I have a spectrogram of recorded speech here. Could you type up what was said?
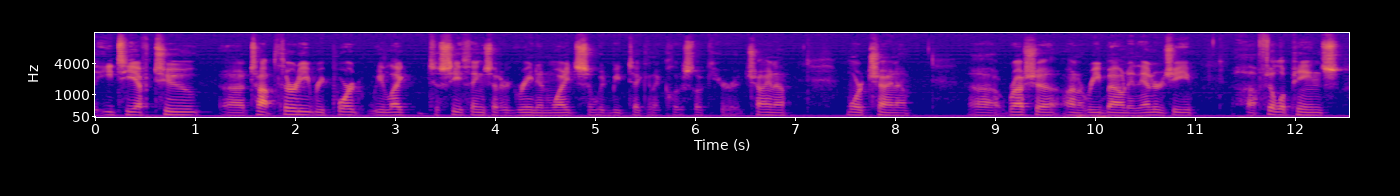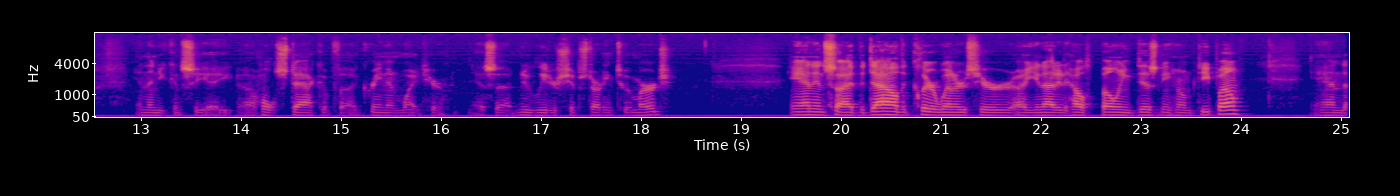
The ETF2 uh, top 30 report, we like to see things that are green and white, so we'd be taking a close look here at China. more China. Uh, Russia on a rebound in energy, uh, Philippines, and then you can see a, a whole stack of uh, green and white here as uh, new leadership starting to emerge. And inside the Dow, the clear winners here uh, United Health, Boeing, Disney, Home Depot. And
